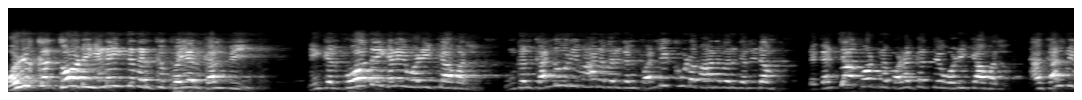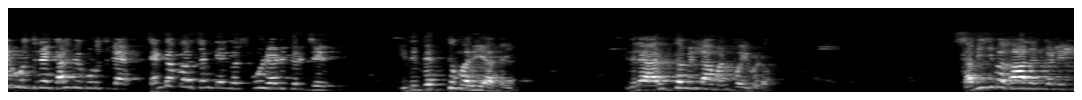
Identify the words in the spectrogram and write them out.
ஒழுக்கத்தோடு இணைந்ததற்கு பெயர் கல்வி. நீங்கள் போதைகளை ஒழிக்காமல் உங்கள் கல்லூரி மாணவர்கள் பள்ளிக்கூட மாணவர்களிடம் இந்த கஞ்சா போன்ற பழக்கத்தை ஒழிக்காமல் நான் கல்வி கொடுத்துட்டேன் கல்வி கொடுத்துட்டேன். சென்ட பர்சன்ட் எங்க ஸ்கூல் எடுத்துருச்சு. இது வெத்து மரியாதை. இதுல அர்த்தம் இல்லாமல் போய்விடும். சமீப காலங்களில்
